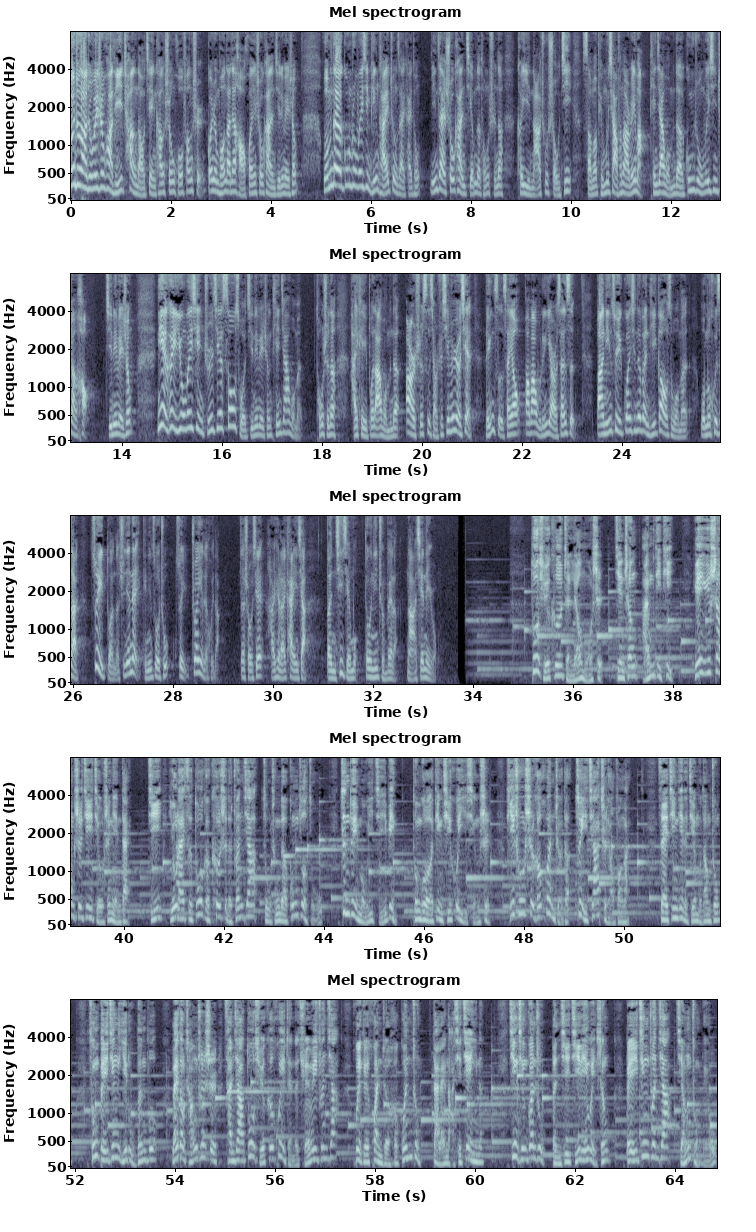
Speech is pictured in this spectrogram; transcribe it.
关注大众卫生话题，倡导健康生活方式。观众朋友，大家好，欢迎收看《吉林卫生》。我们的公众微信平台正在开通，您在收看节目的同时呢，可以拿出手机扫描屏幕下方的二维码，添加我们的公众微信账号“吉林卫生”。你也可以用微信直接搜索“吉林卫生”，添加我们。同时呢，还可以拨打我们的二十四小时新闻热线零四三幺八八五零一二三四，把您最关心的问题告诉我们，我们会在最短的时间内给您做出最专业的回答。那首先还是来看一下本期节目都为您准备了哪些内容。多学科诊疗模式，简称 MDT，源于上世纪九十年代，即由来自多个科室的专家组成的工作组，针对某一疾病，通过定期会议形式，提出适合患者的最佳治疗方案。在今天的节目当中，从北京一路奔波来到长春市参加多学科会诊的权威专家，会给患者和观众带来哪些建议呢？敬请关注本期吉林卫生北京专家讲肿瘤。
